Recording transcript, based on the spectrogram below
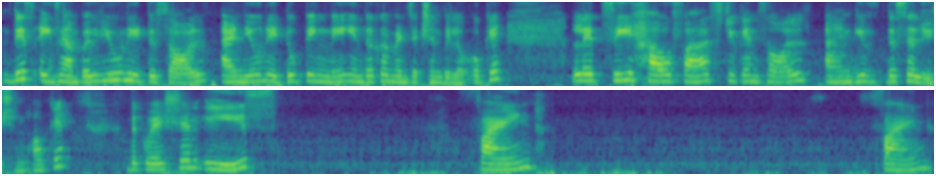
this example you need to solve and you need to ping me in the comment section below okay? Let's see how fast you can solve and give the solution okay? The question is find find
